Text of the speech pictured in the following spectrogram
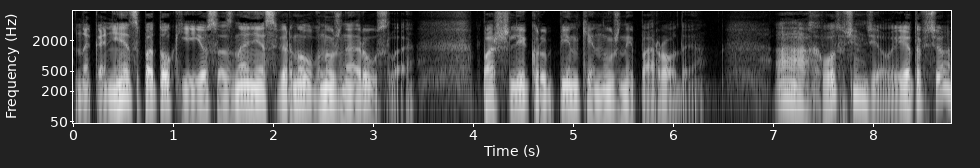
Наконец поток ее сознания свернул в нужное русло. Пошли крупинки нужной породы. Ах, вот в чем дело. И это все?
